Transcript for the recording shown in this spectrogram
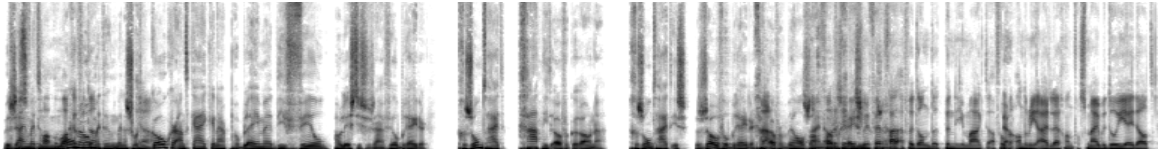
We zijn Dus met een mono, dan- met een, met een soort Ja. koker aan het kijken naar problemen die veel holistischer zijn, veel breder. Gezondheid gaat niet over corona. Gezondheid is zoveel breder. Gaat Nou, over welzijn, Maar voordat over je hiermee geestelijke verder gaat, even dan het punt die je maakt, even op Ja. een andere manier uitleggen. Want volgens mij bedoel jij dat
